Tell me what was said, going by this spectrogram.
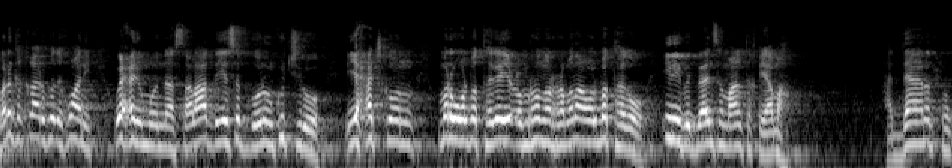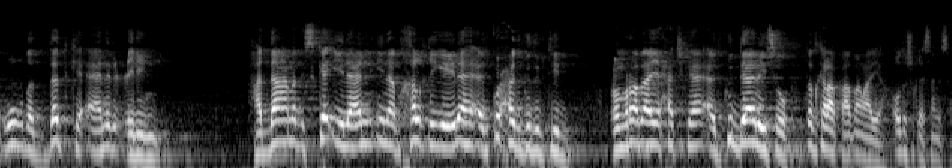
mararka qaarkood ikhwaani waxaynu moodnaa salaada iyo safka honoon ku jiro iyo xajkoon mar walba tago iyo cumradoon ramadaan walba tago inay badbaadinsa maalinta qiyaamaha haddaanad xuquuqda dadka aanad celin haddaanad iska ilaalin inaad khalqiga ilaahay aad ku xadgudubtid cumradaa iyo xajkaa aad ku daalayso dad kalaa qaadanaya ood u shaqaysanaysa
